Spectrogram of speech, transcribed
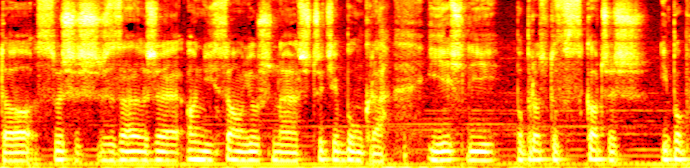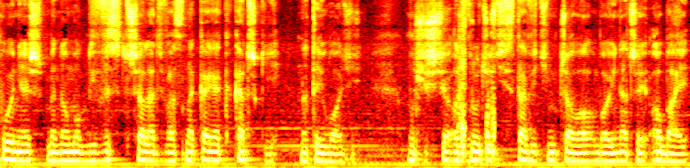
to słyszysz, że, że oni są już na szczycie bunkra i jeśli po prostu wskoczysz i popłyniesz, będą mogli wystrzelać was na, ka- jak kaczki na tej łodzi. Musisz się odwrócić i stawić im czoło, bo inaczej obaj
